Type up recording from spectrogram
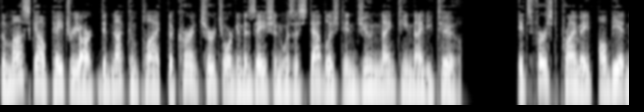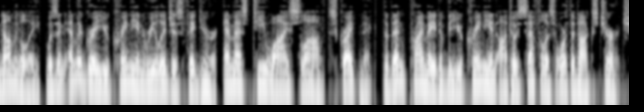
The Moscow Patriarch did not comply. The current church organization was established in June 1992. Its first primate, albeit nominally, was an émigré Ukrainian religious figure, Mstyslav Skrypnik, the then primate of the Ukrainian Autocephalous Orthodox Church.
